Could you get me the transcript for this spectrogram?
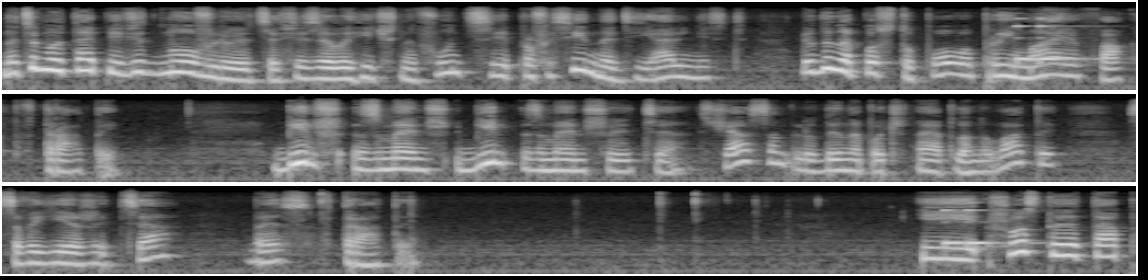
На цьому етапі відновлюються фізіологічні функції, професійна діяльність. Людина поступово приймає факт втрати. Більш зменш... Біль зменшується. З часом людина починає планувати своє життя без втрати. І шостий етап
